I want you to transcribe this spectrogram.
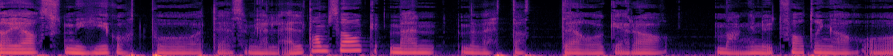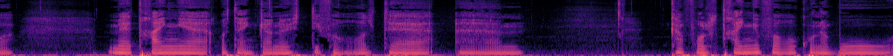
det gjøres mye godt på det som gjelder eldreomsorg, men vi vet at der òg er det mange utfordringer, og vi trenger å tenke nytt i forhold til eh, hva folk trenger for å kunne bo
